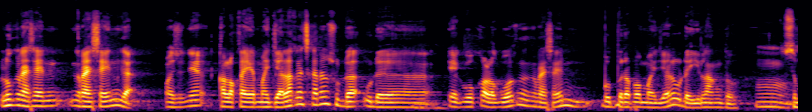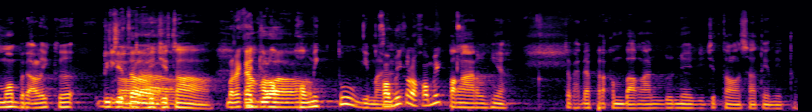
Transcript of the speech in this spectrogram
Lu ngerasain ngerasain nggak? Maksudnya kalau kayak majalah kan sekarang sudah udah ya gua kalau gua ngerasain beberapa majalah udah hilang tuh. Semua beralih ke Digital. digital. Mereka nah, jual- komik tuh gimana? Komik kalau komik pengaruhnya terhadap perkembangan dunia digital saat ini tuh.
